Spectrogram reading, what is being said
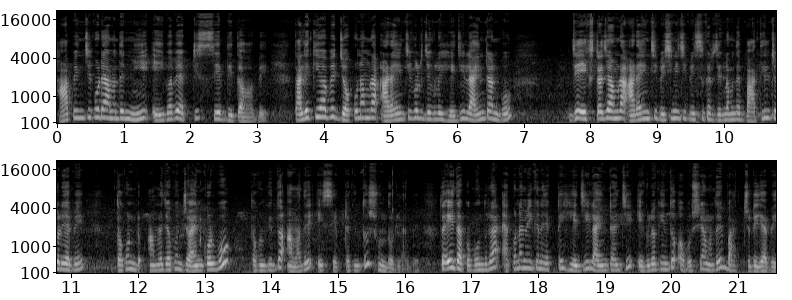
হাফ ইঞ্চি করে আমাদের নিয়ে এইভাবে একটি শেপ দিতে হবে। তাহলে কী হবে? যখন আমরা আড়াই ইঞ্চিগুলো যেগুলো হেজি লাইন টানবো যে এক্সট্রা যে আমরা আড়াই ইঞ্চি বেশি নিয়েছি পেন্সিল কাট যেগুলো আমাদের বাতিল চলে যাবে, তখন আমরা যখন জয়েন করব, তখন কিন্তু আমাদের এই শেপটা কিন্তু সুন্দর লাগবে। তো এই দেখো বন্ধুরা, এখন আমি এখানে একটি হেজি লাইন টানছি, এগুলো কিন্তু অবশ্যই আমাদের বাদ চলে যাবে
